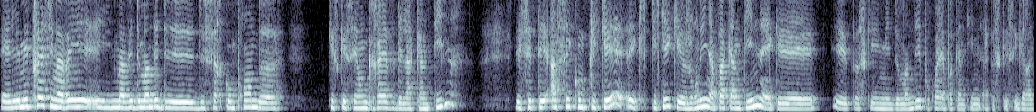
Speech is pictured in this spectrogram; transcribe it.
Et les maîtresses, ils m'avaient demandé de, faire comprendre qu'est-ce que c'est une grève de la cantine. Et c'était assez compliqué d'expliquer qu'aujourd'hui il n'y a pas cantine et que parce qu'il m'a demandé pourquoi il n'y a pas cantine. Et parce que c'est grève.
